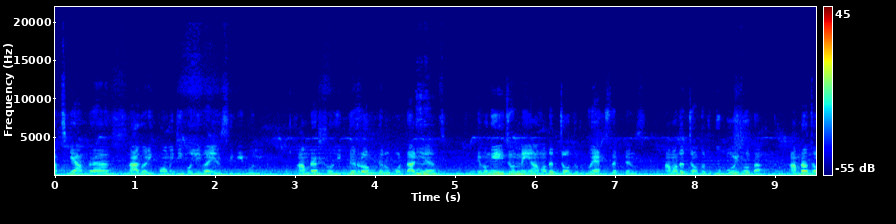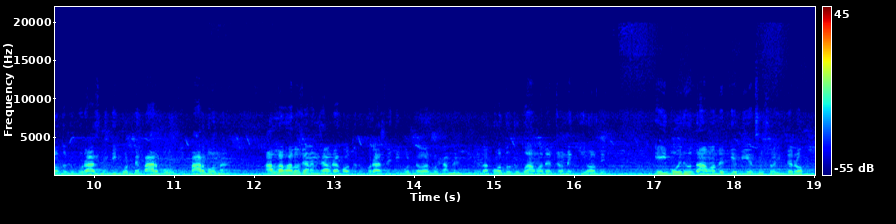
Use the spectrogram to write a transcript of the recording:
আজকে আমরা নাগরিক কমিটি বলি বা এনসিপি বলি, আমরা শহীদদের রক্তের উপর দাঁড়িয়ে আছি। এবং এই জন্যেই আমাদের যতটুকু অ্যাকসেপ্টেন্স আমাদের যতটুকু বৈধতা, আমরা যতটুকু রাজনীতি করতে পারব পারব না। আল্লাহ ভালো জানেন যে আমরা কতটুকু রাজনীতি করতে পারব সামনের দিনে, বা কতটুকু আমাদের জন্য কি হবে। এই বৈধতা আমাদেরকে দিয়েছে শহীদদের রক্ত।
